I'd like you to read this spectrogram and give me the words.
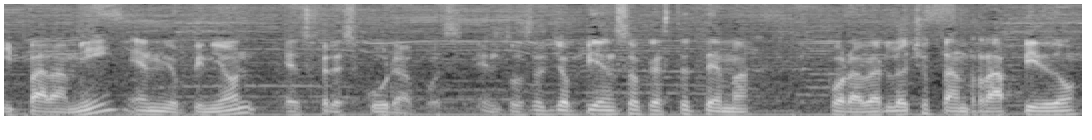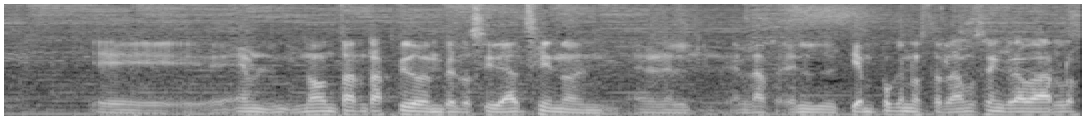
y para mí, en mi opinión, es frescura, pues. Entonces yo pienso que este tema, por haberlo hecho tan rápido, eh, no tan rápido en velocidad, sino en, el, tiempo que nos tardamos en grabarlo,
